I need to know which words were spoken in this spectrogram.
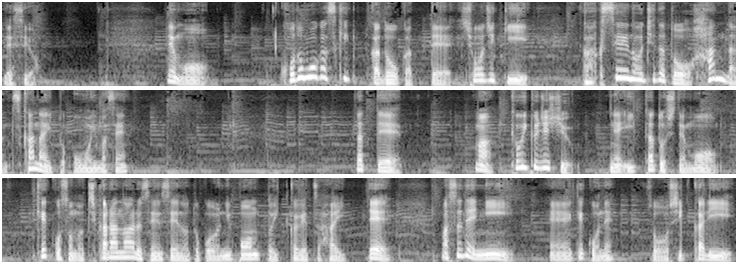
ですよ。でも、子供が好きかどうかって正直、学生のうちだと判断つかないと思いません？だって、まあ、教育実習、ね、行ったとしても、結構その力のある先生のところにポンと1ヶ月入って、まあ、すでにえー、結構ね、そう、しっかり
